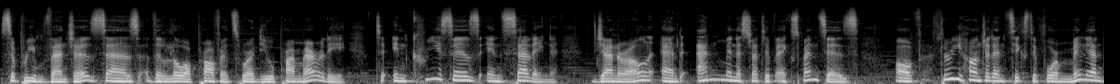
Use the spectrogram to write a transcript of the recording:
Supreme Ventures says the lower profits were due primarily to increases in selling, general, and administrative expenses of $364 million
